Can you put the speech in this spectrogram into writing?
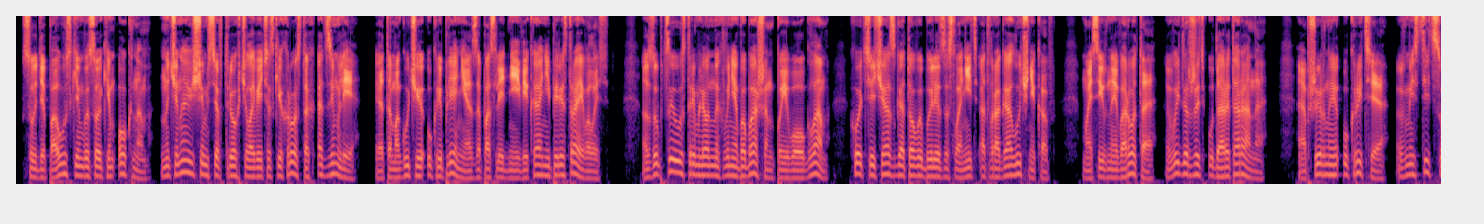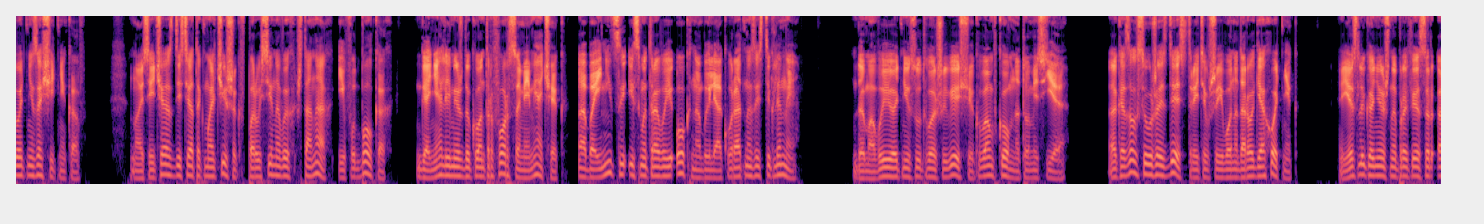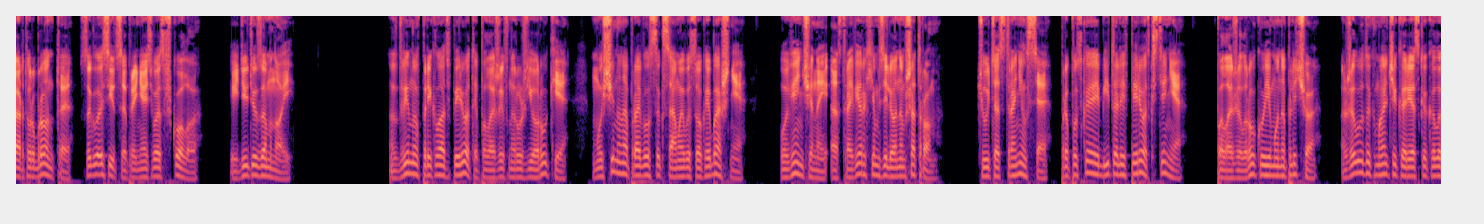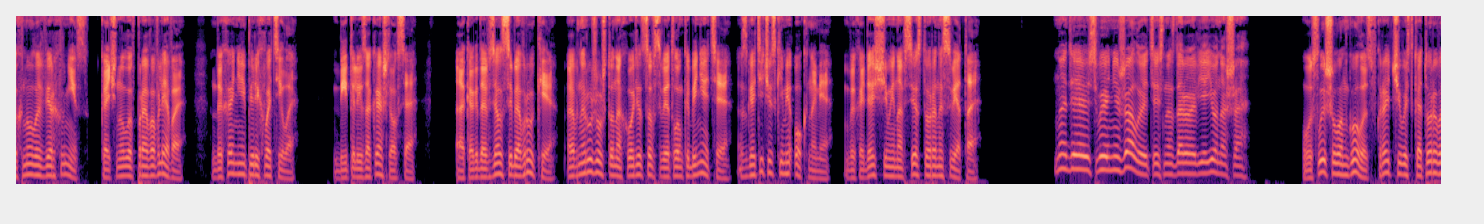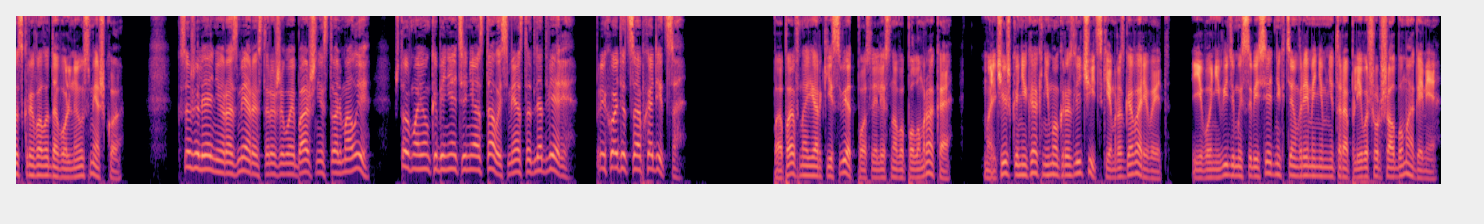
Судя по узким высоким окнам, начинающимся в трех человеческих ростах от земли, это могучее укрепление за последние века не перестраивалось. Зубцы устремленных в небо башен по его углам хоть сейчас готовы были заслонить от врага лучников, массивные ворота выдержать удары тарана, обширные укрытия вместить сотни защитников. Но сейчас десяток мальчишек в парусиновых штанах и футболках Гоняли между контрфорсами мячик, а бойницы и смотровые окна были аккуратно застеклены. «Домовые отнесут ваши вещи к вам в комнату, месье». Оказался уже здесь, встретивший его на дороге охотник. «Если, конечно, профессор Артур Бронте согласится принять вас в школу. Идите за мной». Сдвинув приклад вперед и положив на ружье руки, мужчина направился к самой высокой башне, увенчанной островерхим зеленым шатром. Чуть отстранился, пропуская Битали вперед к стене. Положил руку ему на плечо. Желудок мальчика резко колыхнуло вверх-вниз, качнуло вправо-влево. Дыхание перехватило. Битали закашлялся. А когда взял себя в руки, обнаружил, что находится в светлом кабинете с готическими окнами, выходящими на все стороны света. «Надеюсь, вы не жалуетесь на здоровье юноша?» Услышал он голос, вкрадчивость которого скрывала довольную усмешку. «К сожалению, размеры сторожевой башни столь малы, что в моем кабинете не осталось места для двери. Приходится обходиться». Попав на яркий свет после лесного полумрака, мальчишка никак не мог различить, с кем разговаривает. Его невидимый собеседник тем временем неторопливо шуршал бумагами.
